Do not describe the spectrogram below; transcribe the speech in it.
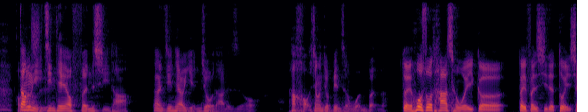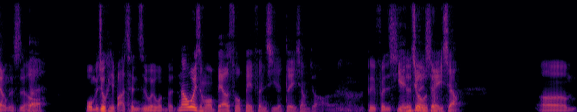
当你今天要分析它，当你今天要研究它的时候，它好像就变成文本了。对，或者说它成为一个被分析的对象的时候，我们就可以把它称之为文本。那为什么不要说被分析的对象就好了？被分析的研究对象，嗯，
